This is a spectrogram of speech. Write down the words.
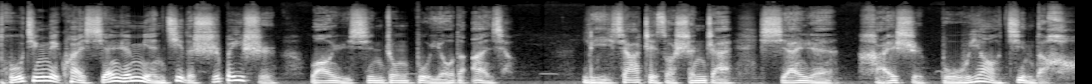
途经那块闲人免祭的石碑时，王宇心中不由得暗想：李家这座深宅，闲人还是不要进的好。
